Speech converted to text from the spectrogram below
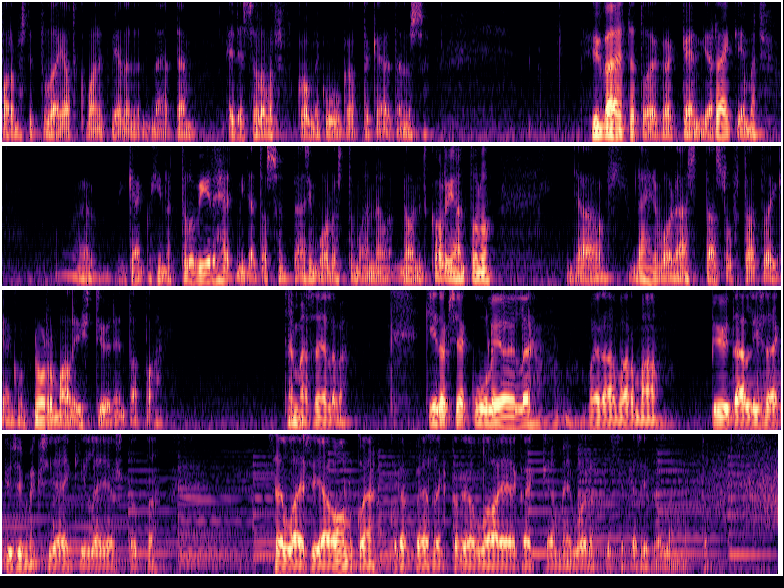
varmasti tulee jatkumaan nyt vielä näitä edessä olevat kolme kuukautta käytännössä. Hyvä, että tuo kaikkein ja räikeimmät ikään kuin hinnoitteluvirheet, mitä tuossa nyt pääsi muodostumaan, ne on, ne on nyt korjaantunut ja näihin voidaan taas suhtautua ikään kuin normaaliyhtiöiden tapaan. Tämä selvä. Kiitoksia kuulijoille. Voidaan varmaan pyytää lisää kysymyksiä Ekille, jos tota, sellaisia on. Konepajasektori on laaja ja kaikkea me ei voida tässä käsitellä, mutta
